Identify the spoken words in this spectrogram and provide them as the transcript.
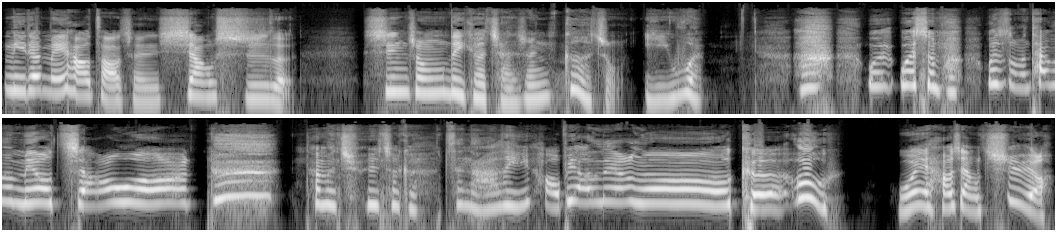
你的美好早晨消失了，心中立刻产生各种疑问啊！为为什么？为什么他们没有找我？他们去这个在哪里？好漂亮哦！可恶，我也好想去哦！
